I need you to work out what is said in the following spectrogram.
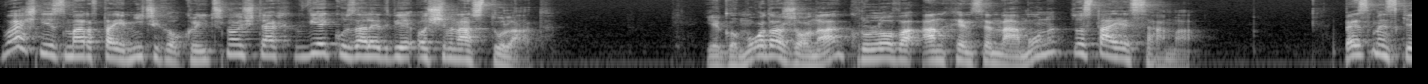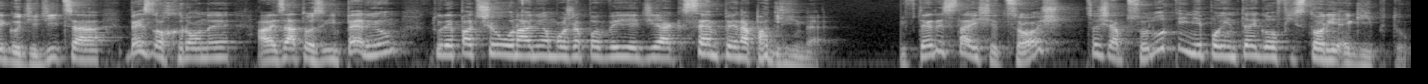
właśnie zmarł w tajemniczych okolicznościach w wieku zaledwie 18 lat. Jego młoda żona, królowa Anhensenamun, zostaje sama. Bez męskiego dziedzica, bez ochrony, ale za to z imperium, które patrzyło na nią, można powiedzieć, jak sępy na padlinę. I wtedy staje się coś, coś absolutnie niepojętego w historii Egiptu.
